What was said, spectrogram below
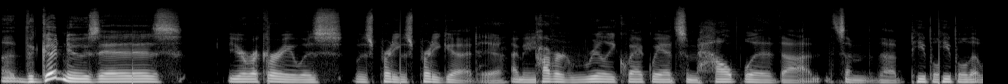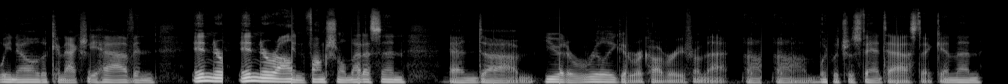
Uh, the good news is your recovery was was pretty was pretty good. Yeah. I mean, covered really quick. We had some help with uh, some of the people people that we know, the connection we have in in neur- in neurology and functional medicine, and um, you had a really good recovery from that, uh, um, which, which was fantastic. And then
